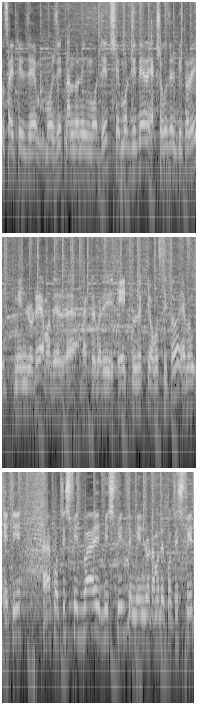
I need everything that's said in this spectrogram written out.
সোসাইটির যে মসজিদ, নান্দনিক মসজিদ সেই মসজিদের একশো গজের ভিতরেই মেইন রোডে আমাদের ডাক্তারবাড়ি এইট প্রজেক্টটি অবস্থিত এবং এটি পঁচিশ ফিট বাই বিশ ফিট যে মেইন রোড আমাদের পঁচিশ ফিট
